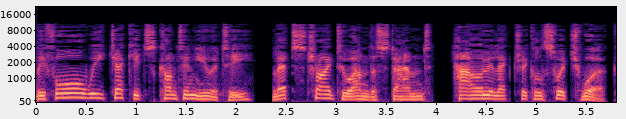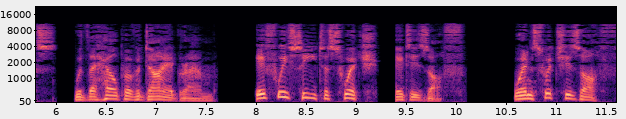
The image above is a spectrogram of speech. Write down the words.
Before we check its continuity, let's try to understand how an electrical switch works, with the help of a diagram. If we see to switch, it is off. When switch is off,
